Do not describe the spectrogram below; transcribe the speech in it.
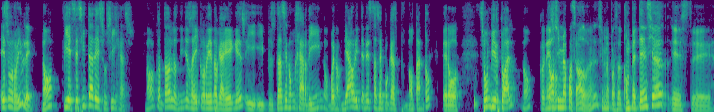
Es horrible, ¿no? Fiestecita de sus hijas, ¿no? Con todos los niños ahí corriendo caguengues y, y pues estás en un jardín, o bueno, ya ahorita en estas épocas pues, no tanto, pero son virtual, ¿no? Con no, sí me ha pasado, ¿eh? Sí me ha pasado. Competencia este,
